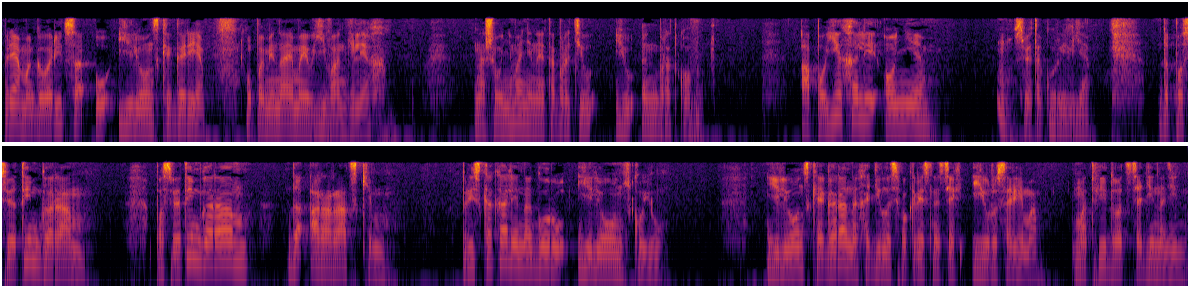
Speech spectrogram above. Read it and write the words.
прямо говорится о Елеонской горе, упоминаемой в Евангелиях. Наше внимание на это обратил Ю.Н. Братков. А поехали они, Святогор Илья, да по святым горам, по святым горам да Араратским. Прискакали на гору Елеонскую. Елеонская гора находилась в окрестностях Иерусалима. Матфея 21:1.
